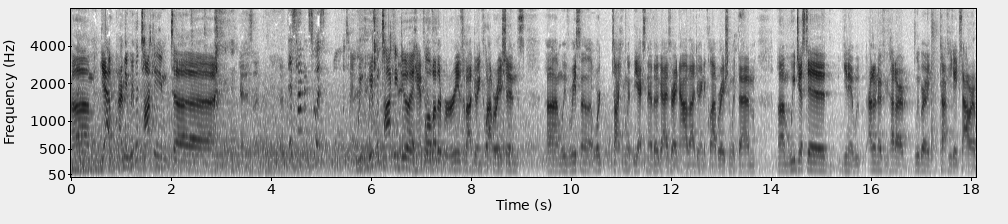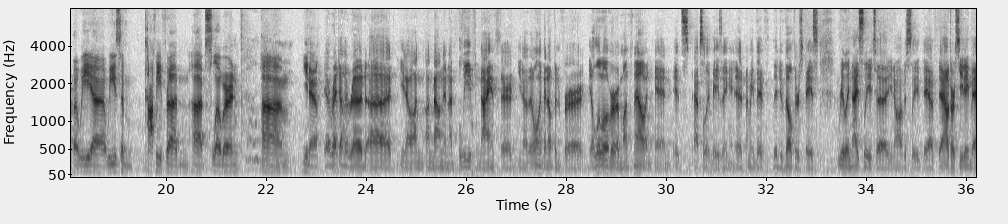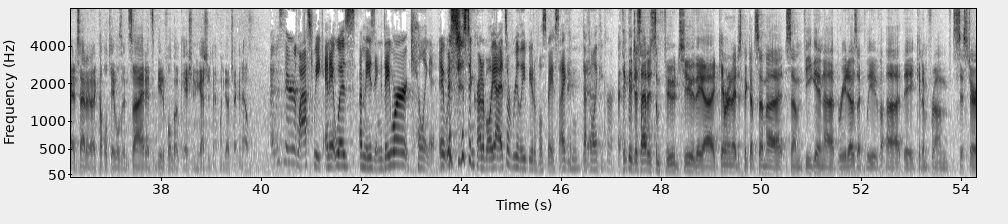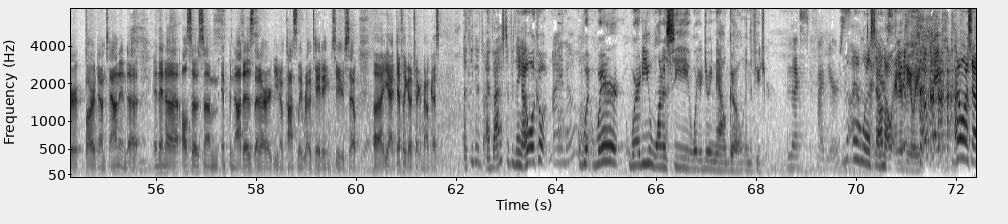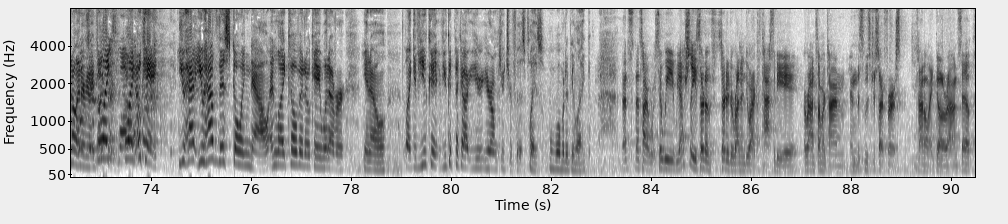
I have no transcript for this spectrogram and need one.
Um, yeah, I mean, we've been talking to yeah, is that. This happens to us all the time. we, we've been talking to a handful of other breweries about doing collaborations. Um, we've recently we're talking with the Ex Novo guys right now about doing a collaboration with them. Um, we just did, you know, we, I don't know if you've had our blueberry coffee cake sour, but we uh, we used some coffee from uh, Slow Burn. Um, you know, Yeah, right down the road, uh, you know, on, on Mountain, I believe Ninth. They're, you know, they've only been open for a little over a month now, and, and it's absolutely amazing. It, I mean, they've they developed their space really nicely. To you know, obviously they have the outdoor seating. They just added a couple tables inside. It's a beautiful location. You guys should definitely go check it out. I was there last week, and it was amazing. They were killing it. It was just incredible. Yeah, it's a really beautiful space. I can definitely concur. I think they just added some food too. They uh, Cameron and I just picked up some uh, some vegan uh, burritos. I believe uh, they get them from Sister Bar downtown, and uh, and then uh, also some empanadas that are you know constantly rotating too. So uh, yeah, definitely go check them out, guys. I think I've, I've asked everything. I will go. I know. Where, where where do you want to see what you're doing now go in the future? In the next five years. No, I don't want to sound all interviewy. Okay. I don't want to sound all interview, but like, but like, okay, you have you have this going now, and like COVID, okay, whatever, you know. Like if you could if you could pick out your, your own future for this place, what would it be like? That's that's hard. So we we actually sort of started to run into our capacity around summertime, and this was just our first kind of like go around. So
